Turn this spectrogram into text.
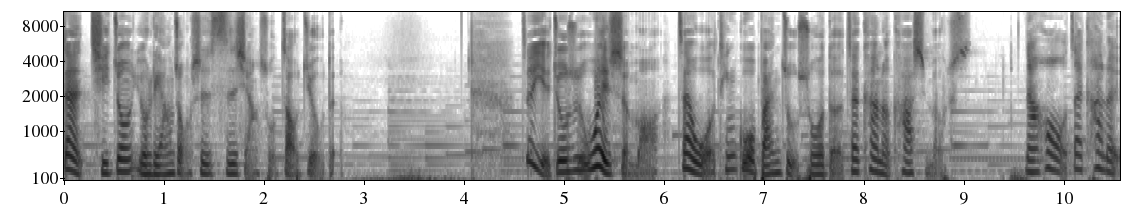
但其中有两种是思想所造就的，这也就是为什么在我听过版主说的，在看了《Cosmos》，然后在看了《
